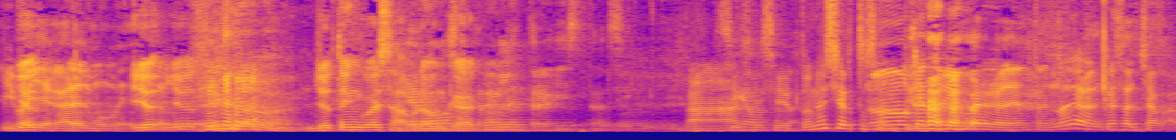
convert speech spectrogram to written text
Iba a Yo- llegar el momento. Yo, yo, tengo, yo tengo esa Ya vamos a bronca traer con... la entrevista, sí. Ah, sí, cierto. hablando. No es cierto, No, Santi. canta bien verga, la neta. No le hagan caso al chava,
